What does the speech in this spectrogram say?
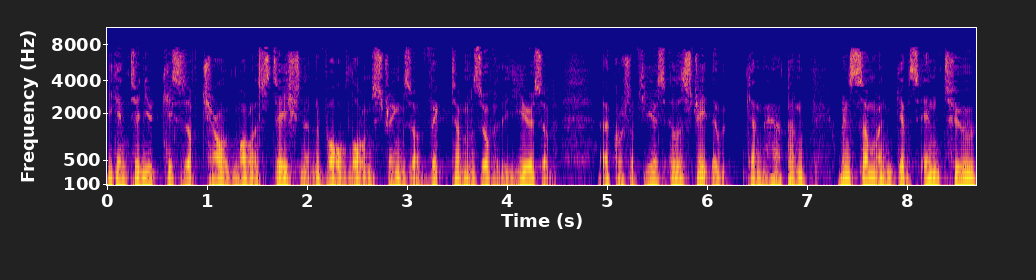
He continued cases of child molestation that involve long strings of victims over the years of, uh, course of years illustrate that can happen when someone gives into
